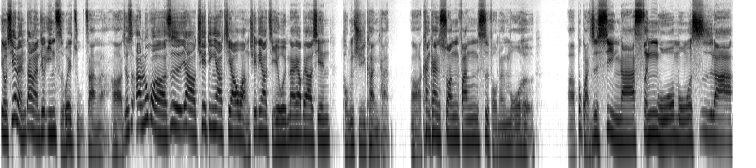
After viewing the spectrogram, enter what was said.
有些人当然就因此会主张了啊，就是啊，如果是要确定要交往、确定要结婚，那要不要先同居看看？啊，看看双方是否能磨合啊，不管是性啦、生活模式啦、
